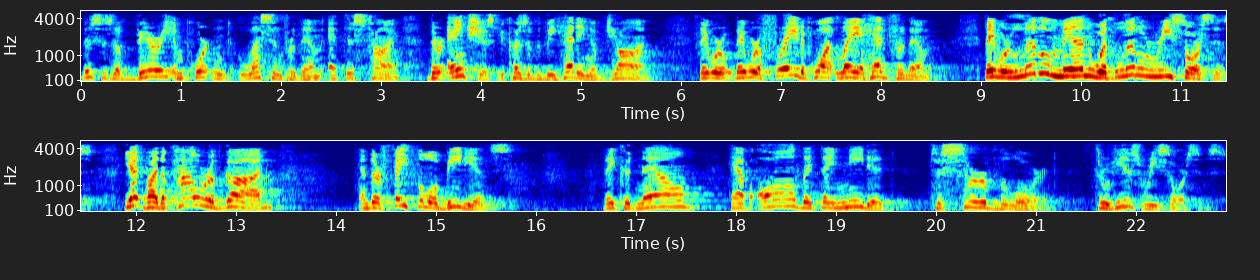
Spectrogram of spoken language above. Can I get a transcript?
this is a very important lesson for them at this time. They're anxious because of the beheading of John. They were, they were afraid of what lay ahead for them. They were little men with little resources. Yet, by the power of God and their faithful obedience, they could now have all that they needed to serve the Lord through His resources,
